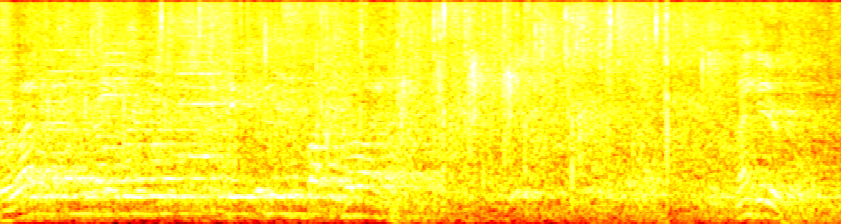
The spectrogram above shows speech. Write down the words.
All right, thank you very much. Take places back in the line. Thank you.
